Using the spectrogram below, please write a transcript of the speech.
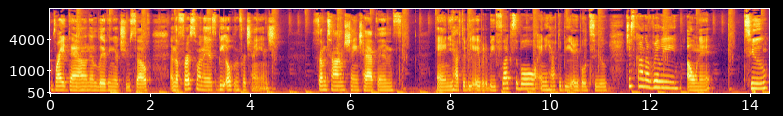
write down and live in your true self. And the first one is be open for change. Sometimes change happens, and you have to be able to be flexible and you have to be able to just kind of really own it. Two,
